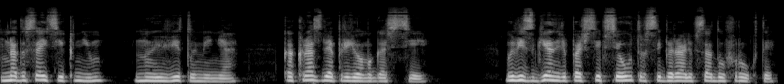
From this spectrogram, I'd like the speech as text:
«Надо сойти к ним. Ну и вид у меня» как раз для приема гостей. Мы ведь с Генри почти все утро собирали в саду фрукты.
